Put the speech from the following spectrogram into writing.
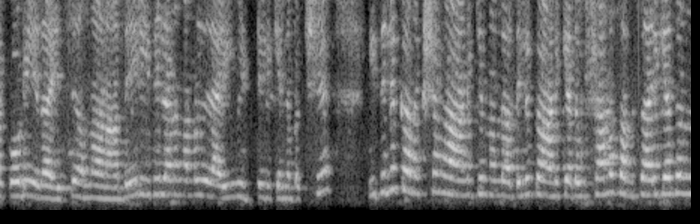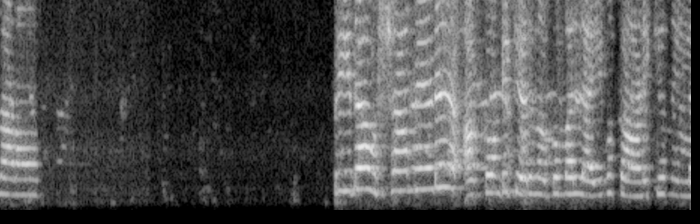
റെക്കോർഡ് ചെയ്ത് അയച്ചു തന്നാണ്. അതേ രീതിയിലാണ് നമ്മൾ ലൈവ് ഇട്ടിരിക്കുന്നത്. പക്ഷെ ഇതിൽ കണക്ഷൻ കാണിക്കുന്നുണ്ട്. അതിൽ കാണിക്കാതെ ഉഷാമ സംസാരിക്കാത്തതുകൊണ്ടാണോ പ്രീത ഉഷാമയുടെ അക്കൗണ്ടിൽ കയറി നോക്കുമ്പോ ലൈവ് കാണിക്കുന്നില്ല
